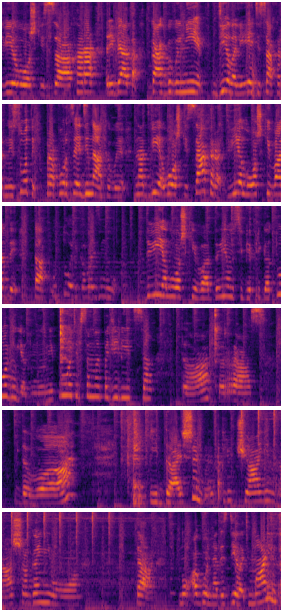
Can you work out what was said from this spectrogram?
две ложки сахара. Ребята, как бы вы ни делали эти сахарные соты, пропорции одинаковые. На две ложки сахара, две ложки воды. Так, у Толика возьму две ложки воды. Он себе приготовил. Я думаю, он не против со мной поделиться. Так, раз, два. И дальше мы включаем наш огонек. Так, но огонь надо сделать маленький,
